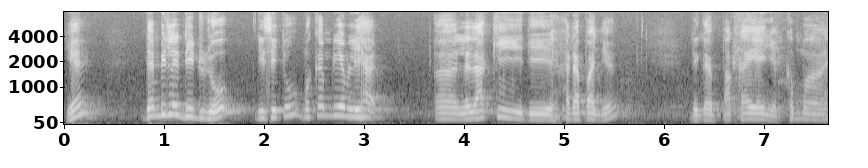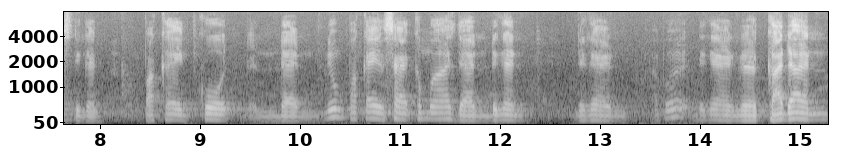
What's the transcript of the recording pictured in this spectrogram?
ya yeah? dan bila dia duduk di situ maka dia melihat uh, lelaki di hadapannya dengan pakaian yang kemas dengan pakaian kot dan, dan pakaian sangat kemas dan dengan dengan apa dengan uh, keadaan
